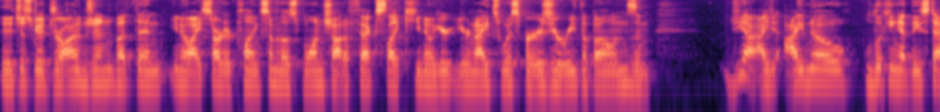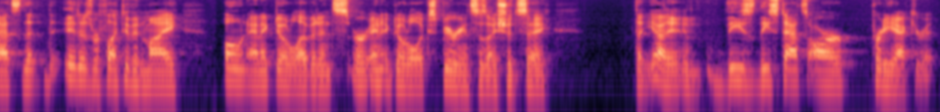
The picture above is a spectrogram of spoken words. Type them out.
it's just a good draw engine. But then, you know, I started playing some of those one shot effects like, you know, your your Night's Whispers, your Read the Bones, and yeah, I I know looking at these stats that it is reflective in my own anecdotal evidence or anecdotal experiences, I should say, that yeah, these these stats are pretty accurate.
